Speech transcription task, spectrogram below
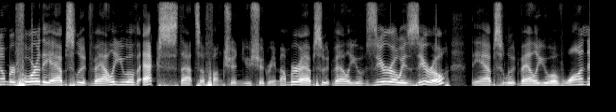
Number four, the absolute value of x. That's a function you should remember. Absolute value of 0 is 0. The absolute value of 1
